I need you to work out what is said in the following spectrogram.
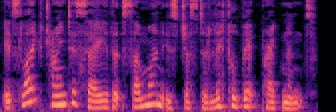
It's like trying to say that someone is just a little bit pregnant.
